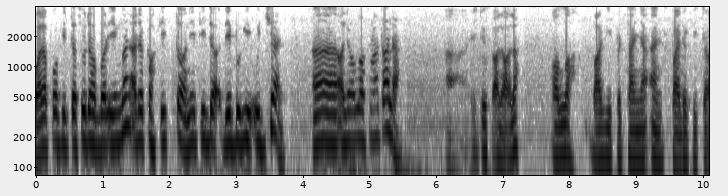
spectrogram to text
walaupun kita sudah beriman adakah kita ni tidak diberi ujian uh, oleh Allah SWT. Uh, ah, itu seolah-olah Allah bagi pertanyaan kepada kita.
